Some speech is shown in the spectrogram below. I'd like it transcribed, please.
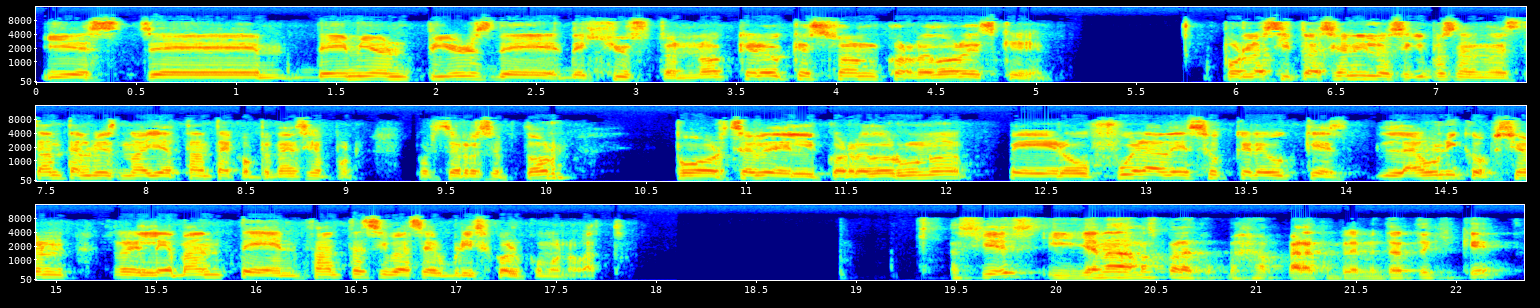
y este Damian Pierce de, de Houston, ¿no? Creo que son corredores que por la situación y los equipos en donde están, tal vez no haya tanta competencia por, por ser receptor, por ser el corredor uno, pero fuera de eso creo que la única opción relevante en fantasy va a ser Brice Hall como novato. Así es, y ya nada más para, para complementarte, Quique,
